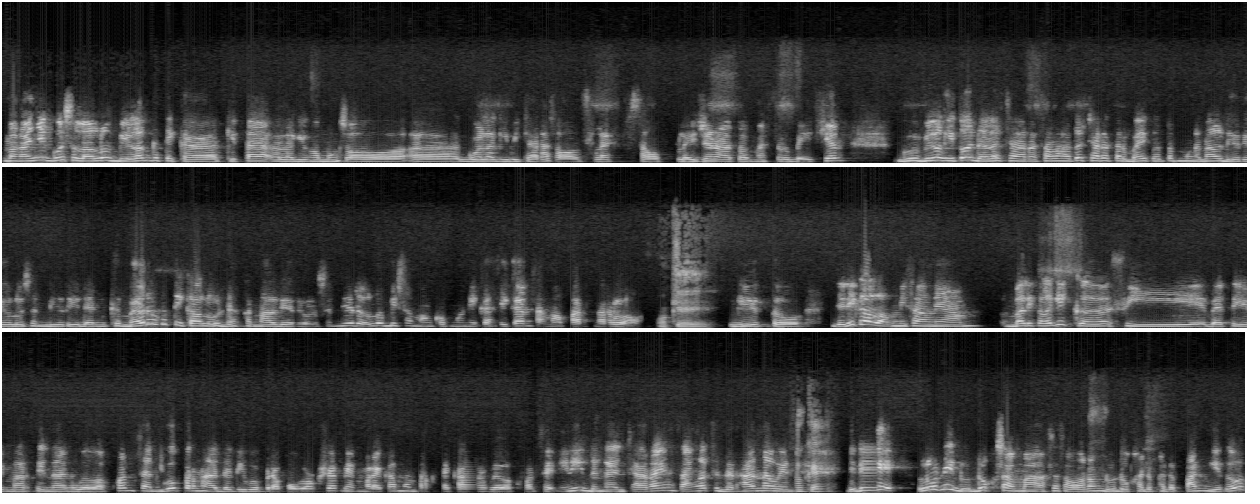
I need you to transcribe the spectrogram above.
Makanya gue selalu bilang ketika kita lagi ngomong soal, gue lagi bicara soal self pleasure atau masturbation, gue bilang itu adalah cara salah satu cara terbaik untuk mengenal diri lu sendiri. Dan ke, baru ketika lu udah kenal diri lu sendiri, lu bisa mengkomunikasikan sama partner lo, Oke. gitu. Jadi kalau misalnya balik lagi ke si Betty Martin dan Will of Consent, gue pernah ada di beberapa workshop yang mereka mempraktekkan Will of Consent ini dengan cara yang sangat sederhana, Win. Oke. Jadi lu nih duduk sama seseorang duduk hadap-hadapan gitu,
